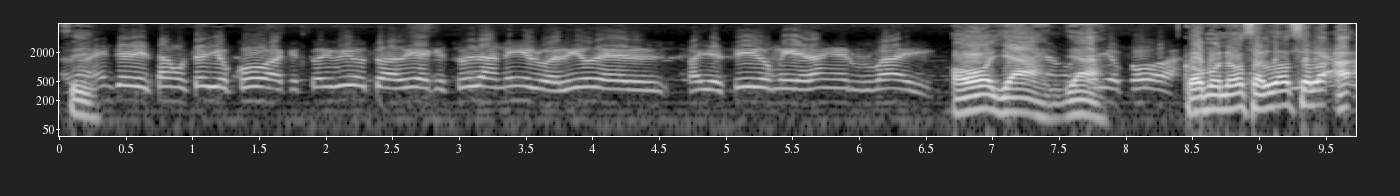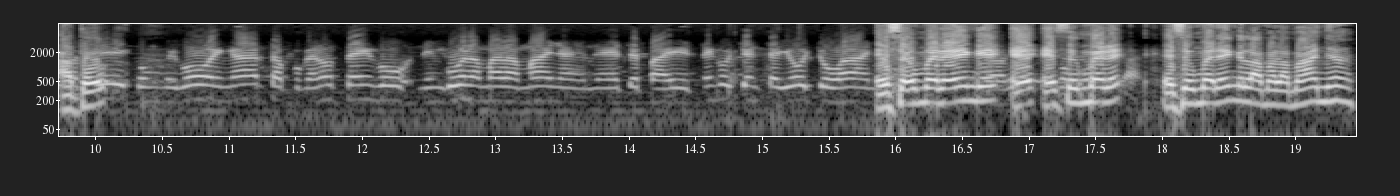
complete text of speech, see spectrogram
A Sí. la gente de San José de Ocoa, que estoy vivo todavía, que soy Danilo, el hijo del fallecido Miguel Ángel Urbay. Oh, ya, ya. Cómo no, saludos a, a, todos. Con mi voz en alta, porque no tengo ninguna mala maña en este país. Tengo 88 años. Ese es un merengue, eh, ese es un merengue, ese es un merengue, la mala maña.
